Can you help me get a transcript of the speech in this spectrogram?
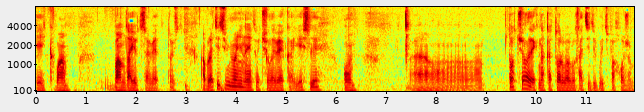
и к вам, вам дают совет. То есть, обратите внимание на этого человека. Если он тот человек, на которого вы хотите быть похожим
